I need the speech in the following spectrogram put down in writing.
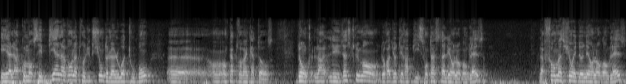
et elle a commencé bien avant l'introduction de la loi Toubon euh, en, en 94. Donc les instruments de radiothérapie sont installés en langue anglaise, la formation est donnée en langue anglaise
